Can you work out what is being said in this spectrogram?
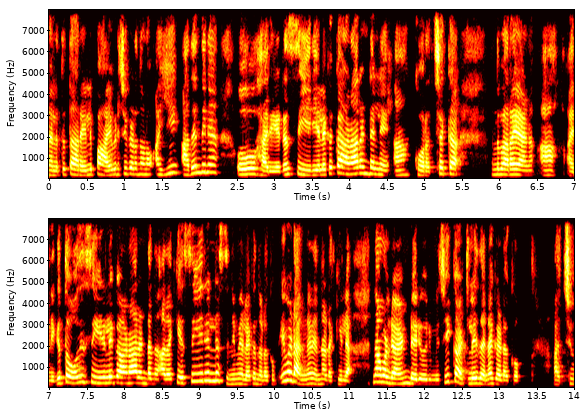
നിലത്ത് തറയിൽ പായ പിടിച്ച് കിടന്നോണോ അയ്യേ അതെന്തിനാ? ഓ ഹരിയുടെ സീരിയലൊക്കെ കാണാറുണ്ടല്ലേ? ആ കുറച്ചൊക്കെ എന്ന് പറയാണ്. ആ എനിക്ക് തോന്നി സീരിയൽ കാണാറുണ്ടെന്ന്. അതൊക്കെ സീരിയലിലെ സിനിമയിലൊക്കെ നടക്കും. ഇവിടെ അങ്ങനെ നടക്കില്ല. നമ്മൾ രണ്ടുപേരും ഒരുമിച്ച് ഈ കട്ടിലിൽ തന്നെ കിടക്കും. അച്ചു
